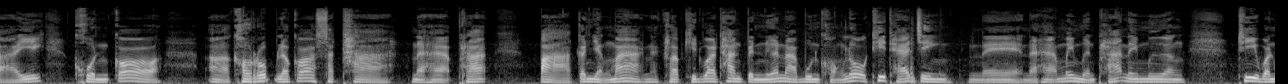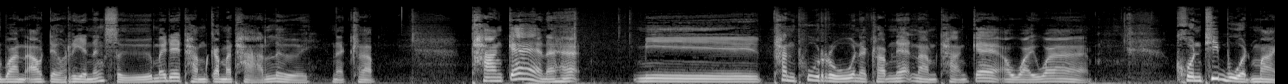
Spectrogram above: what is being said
ลาย ๆ คนก็เคารพแล้วก็ศรัทธานะฮะพระ ป่ากันอย่างมากนะครับ คิดว่าท่านเป็นเนื้อนาบุญของโลกที่แท้จริงแน่นะฮะไม่เหมือนพระในเมือง ที่วันๆเอาแต่เรียนหนังสือไม่ได้ทำกรรมฐานเลยนะครับ ทางแก้นะฮะมีท่านผู้รู้นะครับ แนะนำทางแก้เอาไว้ว่า คนที่บวชใหม่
